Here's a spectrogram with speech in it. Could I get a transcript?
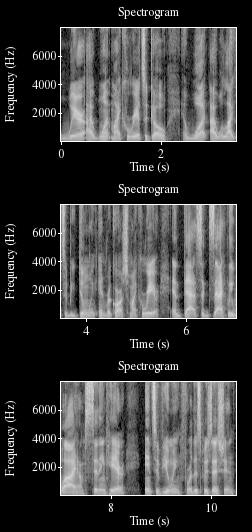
where I want my career to go and what I would like to be doing in regards to my career. And that's exactly why I'm sitting here interviewing for this position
